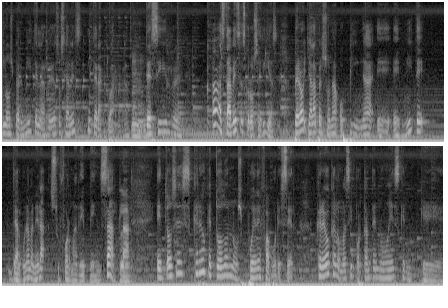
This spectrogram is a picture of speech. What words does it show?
nos permiten las redes sociales interactuar, Decir eh, hasta a veces groserías, pero ya la persona opina, eh, emite de alguna manera su forma de pensar. Claro. Entonces creo que todo nos puede favorecer. Creo que lo más importante no es que,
